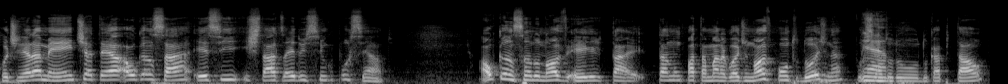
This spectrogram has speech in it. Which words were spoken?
rotineiramente até alcançar esse status aí dos 5%. Alcançando 9, ele tá, tá num patamar agora de 9,2%, né? Por É. cento do, do capital.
